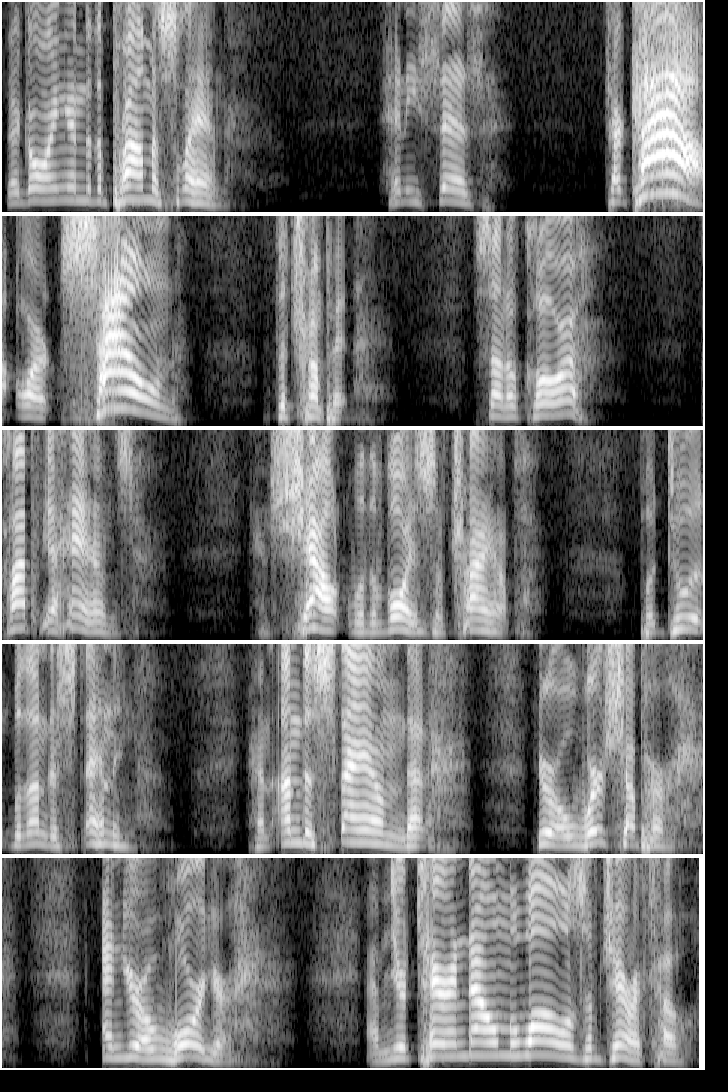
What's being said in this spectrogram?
They're going into the promised land. And he says, Taka, or sound the trumpet. Son of Korah, clap your hands and shout with a voice of triumph, but do it with understanding and understand that you're a worshiper and you're a warrior and you're tearing down the walls of Jericho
